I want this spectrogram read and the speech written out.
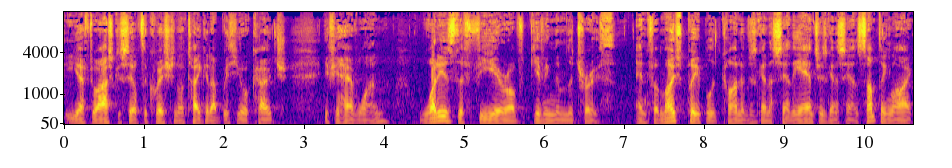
you have to ask yourself the question or take it up with your coach if you have one. What is the fear of giving them the truth? And for most people, it kind of is going to sound, the answer is going to sound something like,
